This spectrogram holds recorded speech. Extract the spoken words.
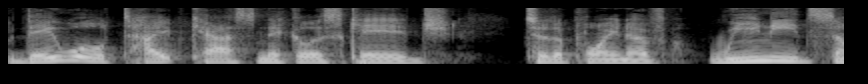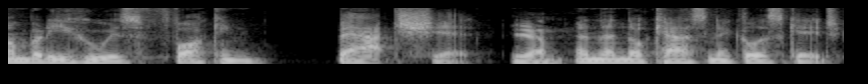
they will typecast Nicolas Cage to the point of we need somebody who is fucking batshit yeah and then they'll cast Nicolas Cage.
